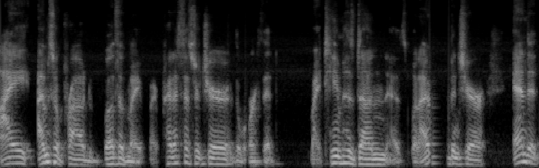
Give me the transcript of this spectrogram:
I I'm so proud both of my my predecessor chair, the work that my team has done as when I've been chair, and at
